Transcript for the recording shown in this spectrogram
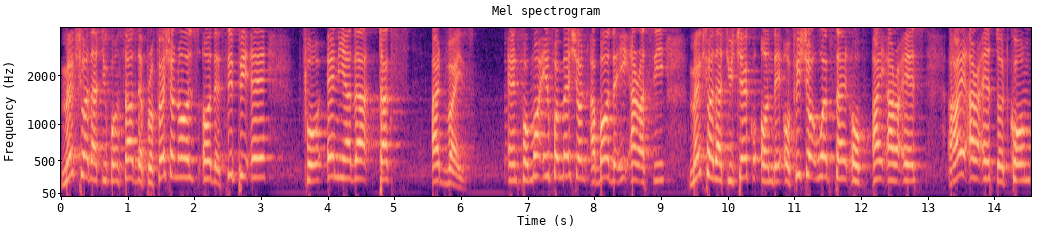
Make sure that you consult the professionals or the CPA for any other tax advice. And for more information about the ERC, make sure that you check on the official website of IRS, irs.com.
